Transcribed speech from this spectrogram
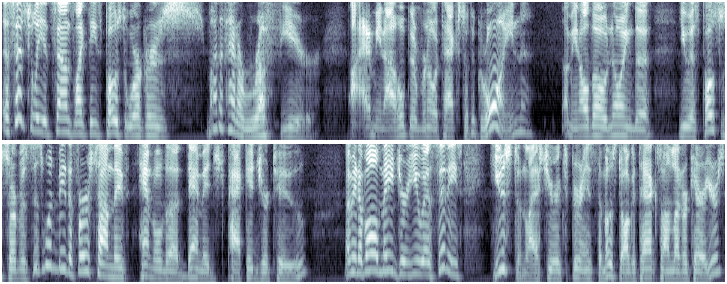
Essentially, it sounds like these postal workers might have had a rough year. I mean, I hope there were no attacks to the groin. I mean, although knowing the U.S. Postal Service, this wouldn't be the first time they've handled a damaged package or two. I mean, of all major U.S. cities, Houston last year experienced the most dog attacks on letter carriers.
